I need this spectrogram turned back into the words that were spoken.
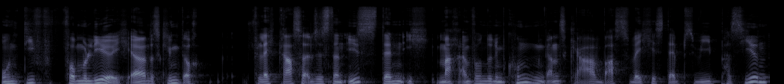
Und die formuliere ich. Ja? Das klingt auch vielleicht krasser, als es dann ist, denn ich mache einfach nur dem Kunden ganz klar, was, welche Steps wie passieren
